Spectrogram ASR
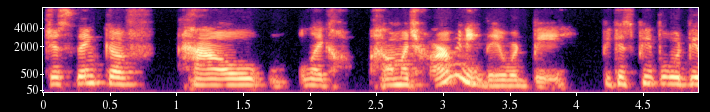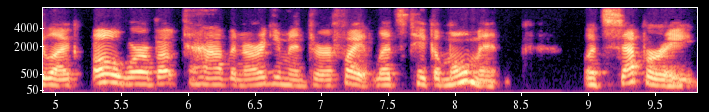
just think of how, like, how much harmony there would be because people would be like, Oh, we're about to have an argument or a fight. Let's take a moment, let's separate,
